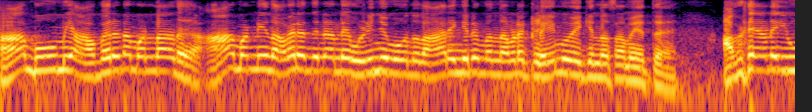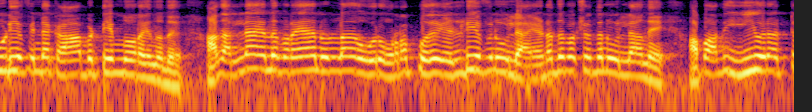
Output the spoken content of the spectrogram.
ആ ഭൂമി അവരുടെ മണ്ണാണ്. ആ മണ്ണിൽ നിന്ന് അവരെന്തിനാണ് ഒഴിഞ്ഞു പോകുന്നത്? ആരെങ്കിലും വന്ന് അവിടെ ക്ലെയിം വയ്ക്കുന്ന സമയത്ത് അവിടെയാണ് യു ഡി എഫിന്റെ കാപട്യം എന്ന് പറയുന്നത്. അതല്ല എന്ന് പറയാനുള്ള ഒരു ഉറപ്പ് എൽ ഡി എഫിനും ഇല്ല ഇടതുപക്ഷത്തിനും ഇല്ലാന്നേ അപ്പൊ അത് ഈ ഒരൊറ്റ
